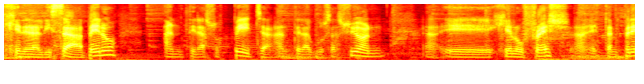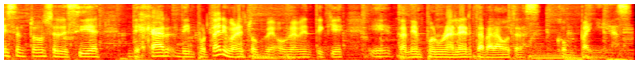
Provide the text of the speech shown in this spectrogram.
generalizada, pero ante la sospecha, ante la acusación, ah, eh, HelloFresh, ah, esta empresa entonces decide dejar de importar y con esto obviamente que eh, también pone una alerta para otras compañías.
